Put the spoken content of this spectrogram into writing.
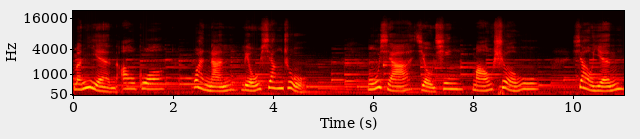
门掩凹郭，万难留相助。无暇九卿茅舍屋，笑颜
